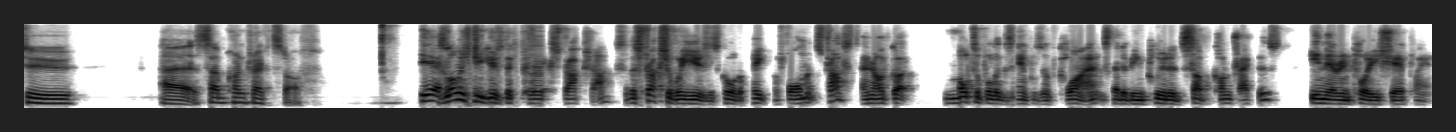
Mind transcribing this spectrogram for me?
to uh, subcontract staff? Yeah, as long as you use the correct structure. So the structure we use is called a peak performance trust, and I've got multiple examples of clients that have included subcontractors in their employee share plan.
